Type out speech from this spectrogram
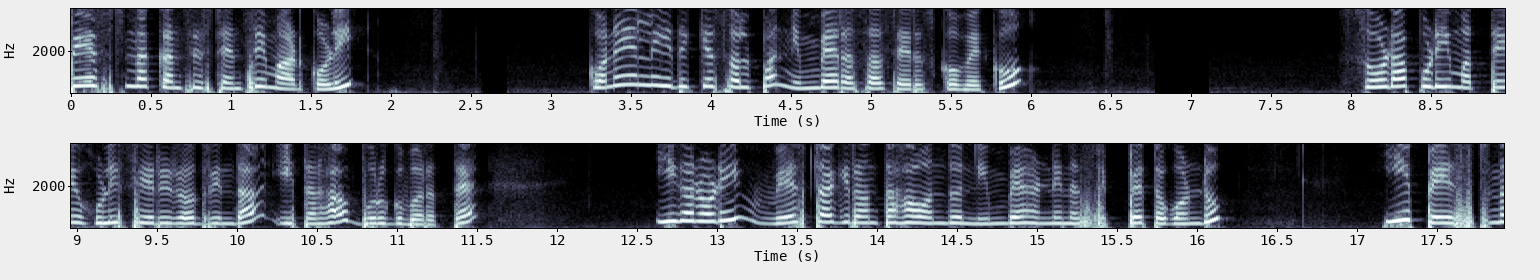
ಪೇಸ್ಟ್ನ ಕನ್ಸಿಸ್ಟೆನ್ಸಿ ಮಾಡ್ಕೊಳ್ಳಿ. ಕೊನೆಯಲ್ಲಿ ಇದಕ್ಕೆ ಸ್ವಲ್ಪ ನಿಂಬೆ ರಸ ಸೇರಿಸ್ಕೋಬೇಕು. ಸೋಡಾ ಪುಡಿ ಮತ್ತು ಹುಳಿ ಸೇರಿರೋದ್ರಿಂದ ಈ ತರಹ ಬುರುಗು ಬರುತ್ತೆ. ಈಗ ನೋಡಿ ವೇಸ್ಟ್ ಆಗಿರೋಂತಹ ಒಂದು ನಿಂಬೆ ಹಣ್ಣಿನ ಸಿಪ್ಪೆ ತಗೊಂಡು ಈ ಪೇಸ್ಟ್ನ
